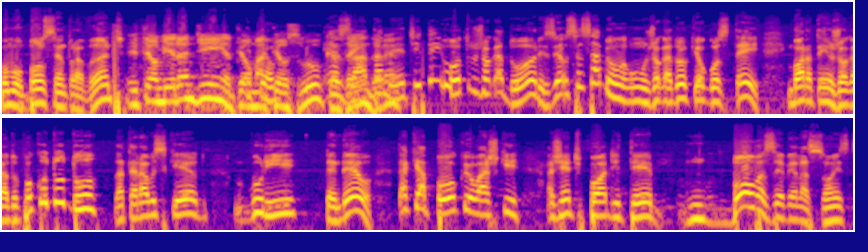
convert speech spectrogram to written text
como bom centroavante. E tem o Mirandinha, tem o Matheus Lucas ainda, né? Exatamente. E tem outros jogadores. Eu, você sabe um, um jogador que eu gostei, embora tenha jogado pouco, o Dudu, lateral esquerdo, Guri, entendeu? Daqui a pouco eu acho que a gente pode ter boas revelações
